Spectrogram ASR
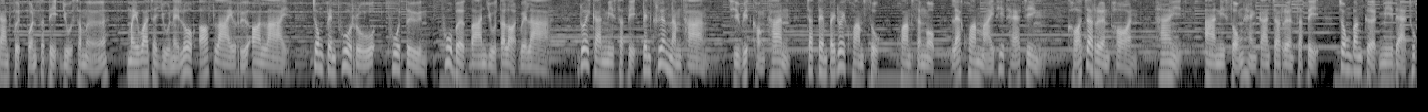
การฝึกฝนสติอยู่เสมอ ไม่ว่าจะอยู่ในโลกออฟไลน์ หรือออนไลน์ จงเป็นผู้รู้ ผู้ตื่น ผู้เบิกบานอยู่ตลอดเวลา ด้วยการมีสติเป็นเครื่องนำทาง ชีวิตของท่านจะเต็มไปด้วยความสุข ความสงบ และความหมายที่แท้จริง ขอเจริญพร ให้ อานิสงส์แห่งการเจริญสติ จงบังเกิดมีแด่ทุก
